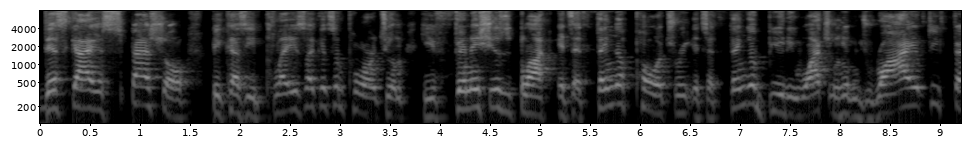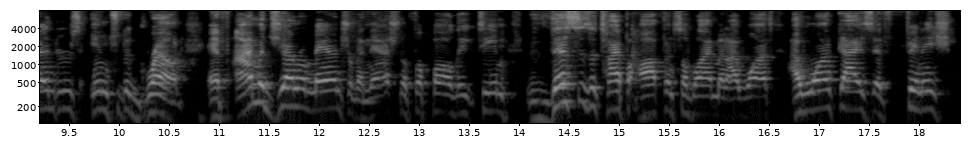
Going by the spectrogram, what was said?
This guy is special because he plays like it's important to him. He finishes block. It's a thing of poetry, it's a thing of beauty watching him drive defenders into the ground. If I'm a general manager of a National Football League team, this is a type of offensive lineman I want. I want guys that finish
